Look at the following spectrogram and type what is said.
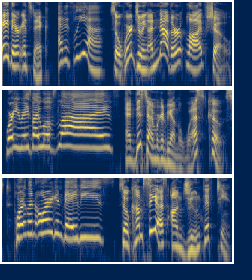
Hey there, it's Nick. And it's Leah. So we're doing another live show. Were You Raised by Wolves Live? And this time we're going to be on the West Coast. Portland, Oregon, babies. So come see us on June 15th.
